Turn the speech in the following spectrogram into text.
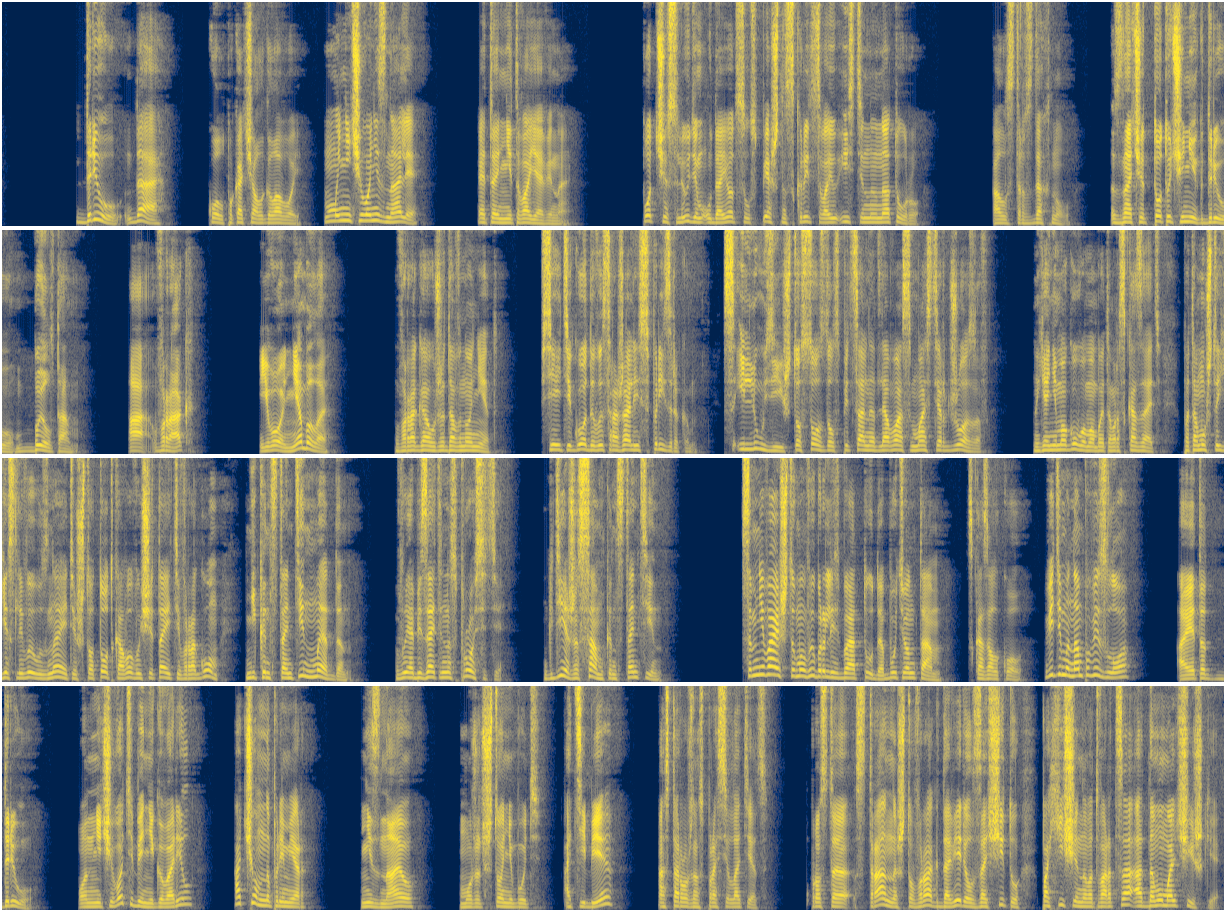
«Дрю, да», — Кол покачал головой. «Мы ничего не знали». «Это не твоя вина». Подчас людям удается успешно скрыть свою истинную натуру. Алластер вздохнул. «Значит, тот ученик Дрю был там. А враг?» Его не было?» «Врага уже давно нет. Все эти годы вы сражались с призраком, с иллюзией, что создал специально для вас мастер Джозеф. Но я не могу вам об этом рассказать, потому что если вы узнаете, что тот, кого вы считаете врагом, не Константин Медден, вы обязательно спросите, где же сам Константин? Сомневаюсь, что мы выбрались бы оттуда, будь он там, сказал Кол. Видимо, нам повезло. А этот Дрю, он ничего тебе не говорил? О чем, например? Не знаю. Может, что-нибудь о тебе? Осторожно спросил отец. Просто странно, что враг доверил защиту похищенного Творца одному мальчишке.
